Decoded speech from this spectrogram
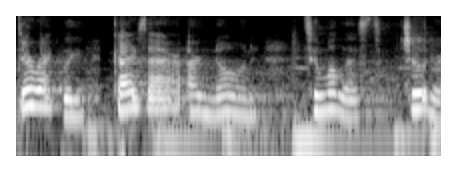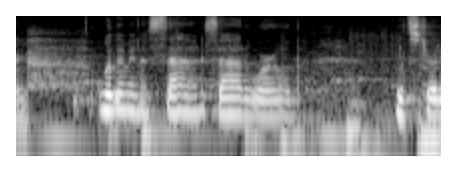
directly guys that are known to molest children. We live in a sad, sad world. Let's try to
